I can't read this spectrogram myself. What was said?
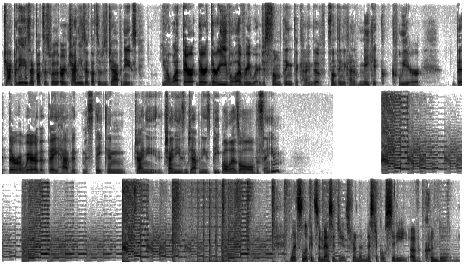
Japanese, I thought this was or Chinese, I thought this was Japanese. You know what? They're they're they're evil everywhere. Just something to kind of something to kind of make it clear that they're aware that they haven't mistaken Chinese Chinese and Japanese people as all the same Let's look at some messages from the mystical city of K'un-Lun.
